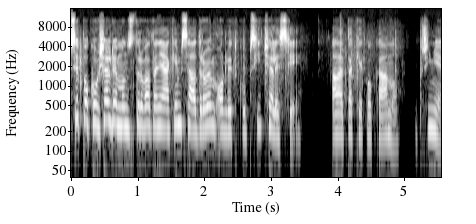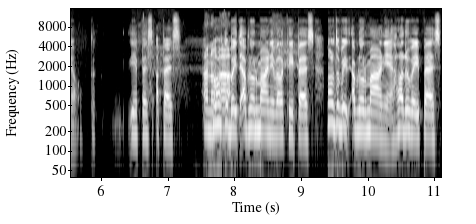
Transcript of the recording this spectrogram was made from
si pokoušel demonstrovat na nějakým sádrovém odlitku psí čelisti. Ale tak jako kámo, upřímně jo, tak je pes a pes. Ano, Mohl a... to být abnormálně velký pes, mohl to být abnormálně hladový pes,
